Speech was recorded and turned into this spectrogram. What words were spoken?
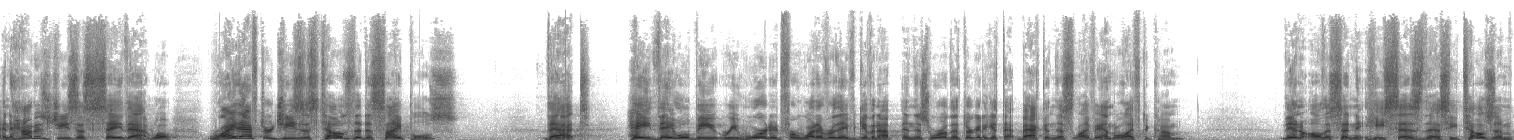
And how does Jesus say that? Well, right after Jesus tells the disciples that, hey, they will be rewarded for whatever they've given up in this world, that they're going to get that back in this life and the life to come, then all of a sudden he says this. He tells them,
